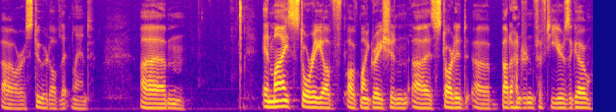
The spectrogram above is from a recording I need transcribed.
are a steward of that land. Um, and my story of, of migration uh, started uh, about 150 years ago.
